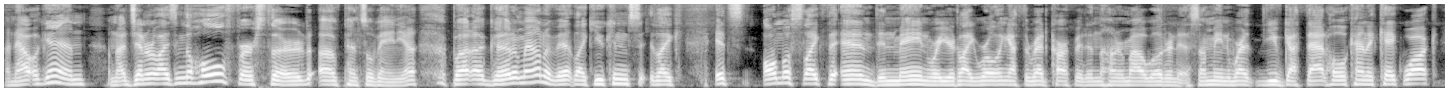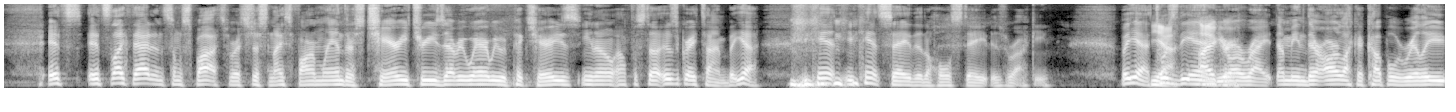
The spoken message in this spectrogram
And now again, I'm not generalizing the whole first third of Pennsylvania, but a good amount of it like you can like it's almost like the end in Maine where you're like rolling out the red carpet in the 100 mile wilderness. I mean where you've got that whole kind of cakewalk. It's it's like that in some spots where it's just nice farmland. There's cherry trees everywhere. We would pick cherries, you know, off of stuff. It was a great time. But yeah, you can't you can't say that a whole state is rocky. But yeah, Yeah, towards the end, you are right. I mean, there are like a couple really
